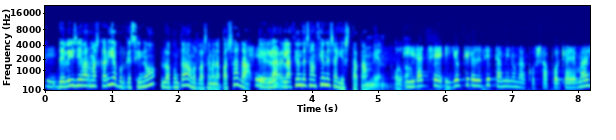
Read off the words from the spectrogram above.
debéis llevar mascarilla porque si no, lo apuntábamos la semana pasada. Eh, la relación de sanciones ahí está también, Olga. Irache, y yo quiero decir también una cosa, porque además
